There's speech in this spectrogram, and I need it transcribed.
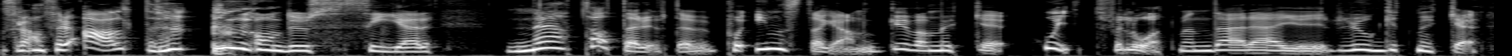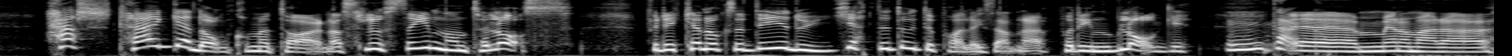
Framför allt om du ser näthat där ute på Instagram. Gud vad mycket skit, förlåt, men där är ju ruggigt mycket. Hashtagga de kommentarerna, slussa in dem till oss. För det kan också, det är du jätteduktig på Alexandra, på din blogg. eh, med de här eh,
